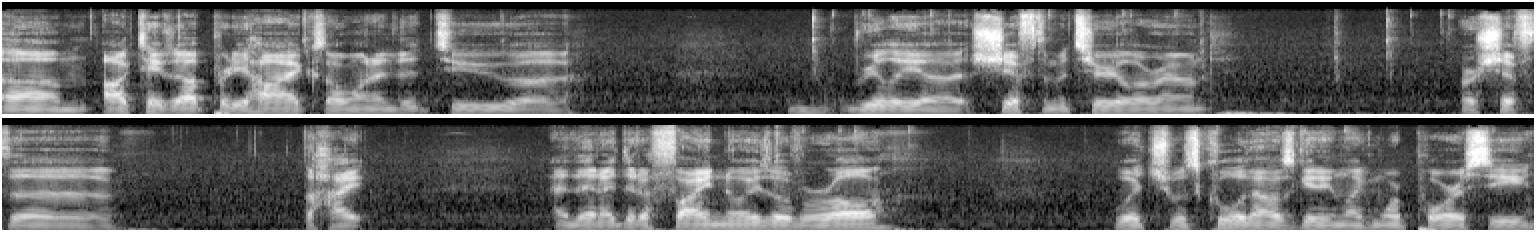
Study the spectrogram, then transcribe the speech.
Um, octaves up pretty high because I wanted it to uh, really uh, shift the material around or shift the the height. And then I did a fine noise overall, which was cool. And I was getting like more porosity,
